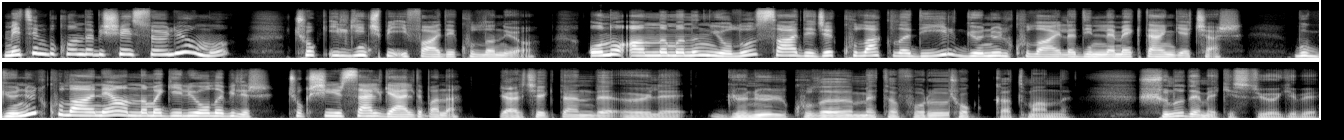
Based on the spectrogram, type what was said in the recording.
Metin bu konuda bir şey söylüyor mu? Çok ilginç bir ifade kullanıyor. Onu anlamanın yolu sadece kulakla değil, gönül kulağıyla dinlemekten geçer. Bu gönül kulağı ne anlama geliyor olabilir? Çok şiirsel geldi bana. Gerçekten de öyle. Gönül kulağı metaforu çok katmanlı. Şunu demek istiyor gibi.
